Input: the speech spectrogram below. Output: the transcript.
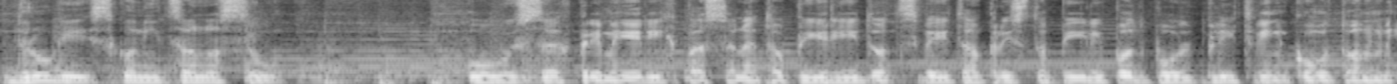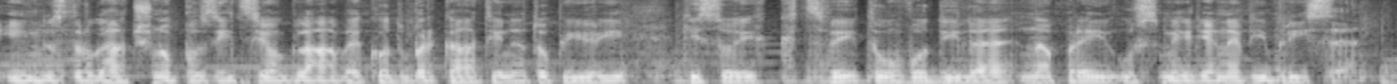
drugi s konico nosu. V vseh primerih pa so netopiri do cveta pristopili pod bolj plitvim kotom in z drugačno pozicijo glave kot brkati netopiri, ki so jih k cvetu vodile naprej usmerjene vibrise.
